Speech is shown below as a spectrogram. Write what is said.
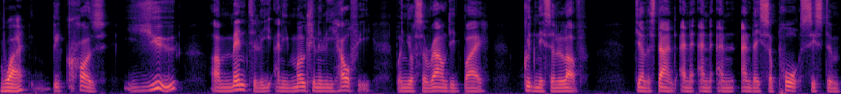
Why? because you are mentally and emotionally healthy when you're surrounded by goodness and love. Do you understand? And and and and a support system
